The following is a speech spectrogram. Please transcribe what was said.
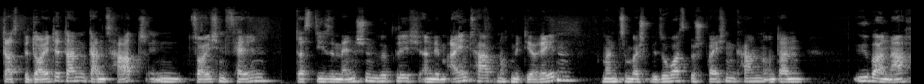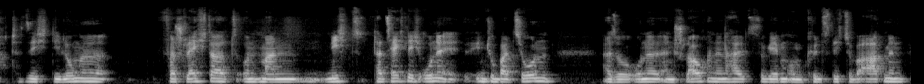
Das bedeutet dann ganz hart in solchen Fällen, dass diese Menschen wirklich an dem einen Tag noch mit dir reden, man zum Beispiel sowas besprechen kann und dann über Nacht sich die Lunge verschlechtert und man nicht tatsächlich ohne Intubation, also ohne einen Schlauch in den Hals zu geben, um künstlich zu beatmen,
